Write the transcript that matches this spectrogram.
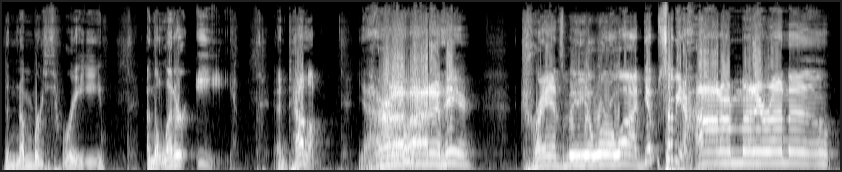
the number three, and the letter E, and tell them you heard about it here. Transmedia Worldwide. Give them some of your hard money right now.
